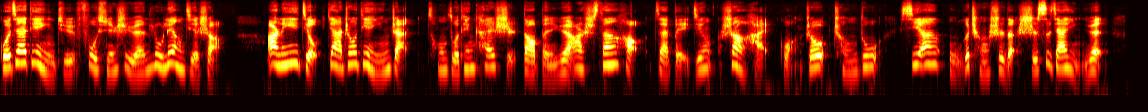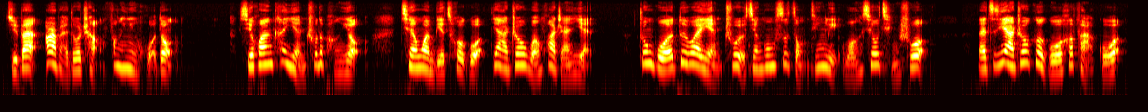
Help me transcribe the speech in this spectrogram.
国家电影局副巡视员陆亮介绍。二零一九亚洲电影展从昨天开始到本月二十三号，在北京、上海、广州、成都、西安五个城市的十四家影院举办二百多场放映活动。喜欢看演出的朋友，千万别错过亚洲文化展演。中国对外演出有限公司总经理王修晴说：“来自亚洲各国和法国、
